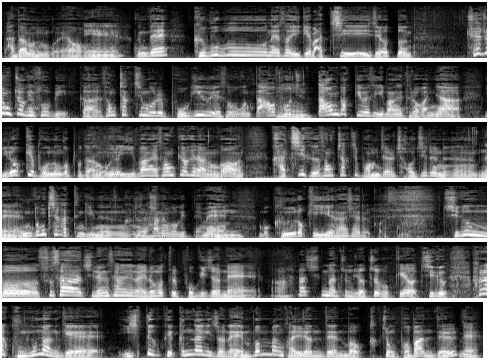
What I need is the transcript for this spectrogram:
받아놓는 거예요. 예. 근데 그 부분에서 이게 마치 이제 어떤 최종적인 소비, 그러니까 성착취물을 보기 위해서 혹은 다운 소지, 음. 다운받기 위해서 이 방에 들어갔냐 이렇게 보는 것보다는 오히려 이 방의 성격이라는 건 같이 그 성착취 범죄를 저지르는 네. 공동체 같은 기능을 하는 거기 때문에 음. 뭐 그렇게 이해를 하셔야 될 것 같습니다. 지금 뭐 수사 진행 상황이나 이런 것들 보기 전에 아, 하나씩만 좀 여쭤볼게요. 지금 하나 궁금한 게 20대 국회 끝나기 전에 엠번방 관련된 뭐 각종 법안들 네.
